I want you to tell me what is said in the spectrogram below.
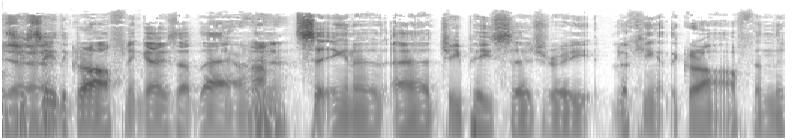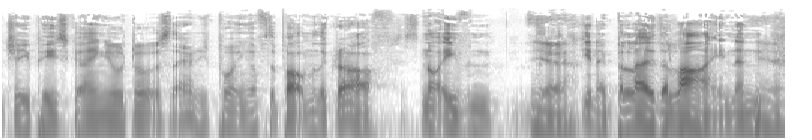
percentiles, you see the graph, and it goes up there. And Yeah. I'm sitting in a, a GP surgery looking at the graph, and the GP's going, "Your daughter's there," and he's pointing off the bottom of the graph. It's not even, Yeah. you know, below the line. And yeah.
